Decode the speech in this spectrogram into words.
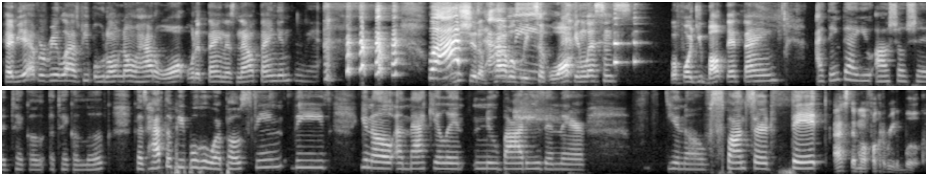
have you ever realized people who don't know how to walk with a thing that's now thinging? Yeah. Well, I you should have probably I mean, took walking lessons before you bought that thing. I think that you also should take a, a take a look because half the people who are posting these, you know, immaculate new bodies and their, you know, sponsored fit. Ask that motherfucker to read a book.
